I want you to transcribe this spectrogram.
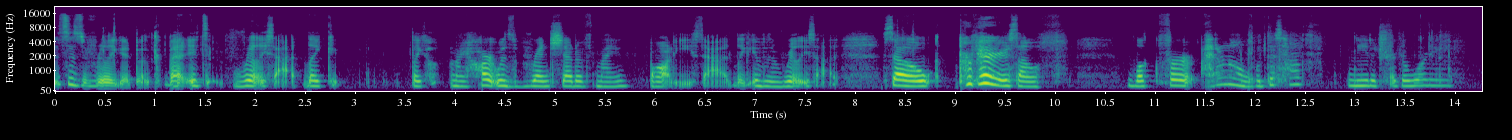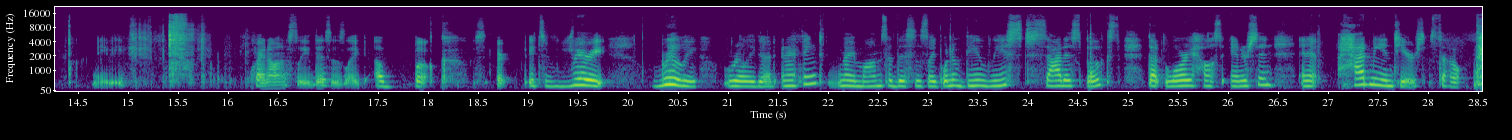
this is a really good book, but it's really sad. Like, like my heart was wrenched out of my body. Sad. Like it was really sad. So prepare yourself. Look for. I don't know. Would this have need a trigger warning? Maybe. Quite honestly, this is like a book. Er, it's very, really, really good. And I think my mom said this is like one of the least saddest books that Laurie Halse Anderson, and it had me in tears. So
